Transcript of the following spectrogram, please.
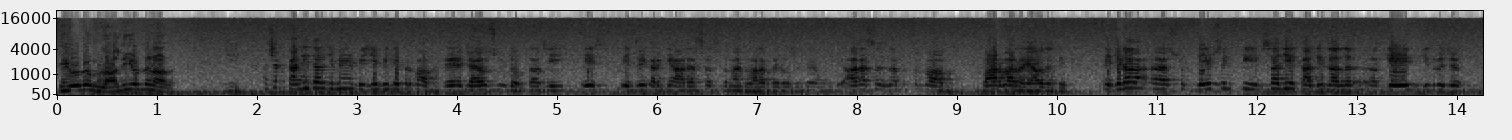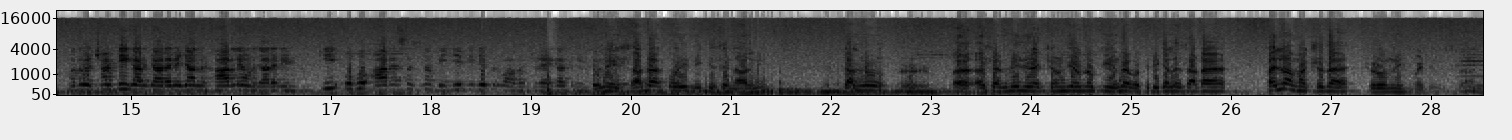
ਕੀ ਉਹਦੇ ਮਿਲਾ ਦੀ ਉਹਦੇ ਨਾਲ? ਅੱਛਾ ਅਕਾਲੀ ਦਲ ਜਿਵੇਂ ਬੀਜੇਪੀ ਦੇ ਪ੍ਰਭਾਵ ਹੇਠ ਚਾਹੇ ਉਹ ਸਮਝੌਤਾ ਸੀ ਇਸ ਇਸੇ ਕਰਕੇ ਆਰਐਸਐਸ ਦਾ ਮੈਂ ਦੁਬਾਰਾ ਫਿਰ ਉਸ ਤੇ ਆਉਂਗੀ ਆਰਐਸਐਸ ਦਾ ਪ੍ਰਭਾਵ ਬਾਰ-ਬਾਰ ਰਿਹਾ ਉਹਦੇ ਤੇ। ਇਹ ਜਿਹੜਾ ਸੁਖਦੇਵ ਸਿੰਘ ਢੀਂਡਸਾ ਜੀ ਅਕਾਲੀ ਦਲ ਅੱਗੇ ਜਿਹਦੇ ਵਿੱਚ ਮਤਲਬ ਛਾਂਟੀ ਕਰਨ ਜਾ ਰਹੇ ਨੇ ਜਾਂ ਨਿਖਾਰ ਲਿਆਉਣ ਜਾ ਰਹੇ ਨੇ ਕੀ ਉਹ ਆਰਐਸਐਸ ਦਾ ਬੀਜੇਪੀ ਦੇ ਪ੍ਰਭਾਵ ਹੇਠ ਰਹੇਗਾ ਨਹੀਂ? ਸਾਡਾ ਕੋਈ ਨਹੀਂ ਕਿਸੇ ਨਾਲ ਨਹੀਂ। ਕੱਲ ਨੂੰ ਅਸੈਂਬਲੀ ਦੀ ਇਲੈਕਸ਼ਨ ਹੁੰਦੀ ਹੈ ਉਦੋਂ ਕੀ ਹੁੰਦਾ ਵੱਖਰੀ ਗੱਲ ਸਾਡਾ ਪਹਿਲਾ ਮਕਸਦ ਹੈ ਸ਼੍ਰੋਮਣੀ ਕਮੇਟੀ ਨੂੰ ਸੁਧਾਰ।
